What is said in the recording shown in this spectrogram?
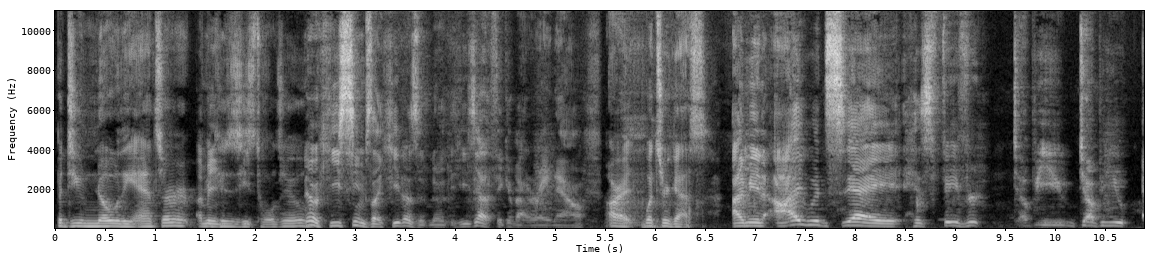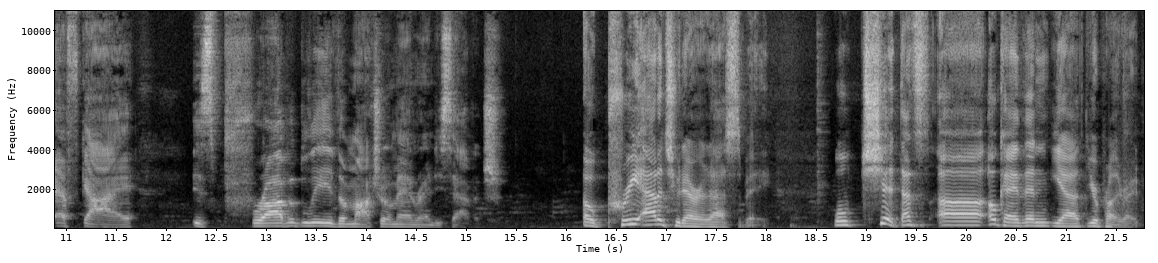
But do you know the answer? I mean, because he's told you. No, he seems like he doesn't know. He's got to think about it right now. All right, what's your guess? I mean, I would say his favorite WWF guy is probably the Macho Man Randy Savage. Oh, pre-Attitude Era, it has to be. Well, shit, that's uh okay. Then yeah, you're probably right.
